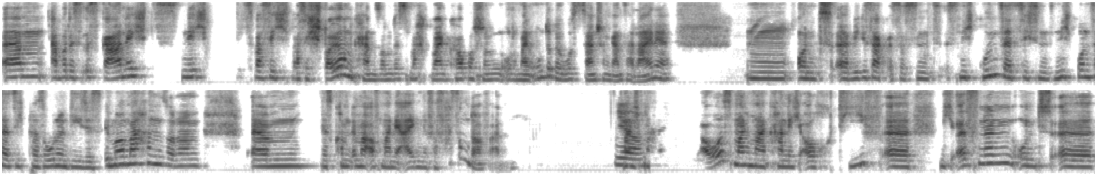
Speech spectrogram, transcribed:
Ähm, aber das ist gar nichts, nichts, was ich, was ich steuern kann, sondern das macht mein Körper schon oder mein Unterbewusstsein schon ganz alleine. Mm, Und äh, wie gesagt, es sind ist nicht grundsätzlich sind nicht grundsätzlich Personen, die das immer machen, sondern ähm, das kommt immer auf meine eigene Verfassung drauf an. Ja. Manchmal aus. Manchmal kann ich auch tief äh, mich öffnen und äh,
